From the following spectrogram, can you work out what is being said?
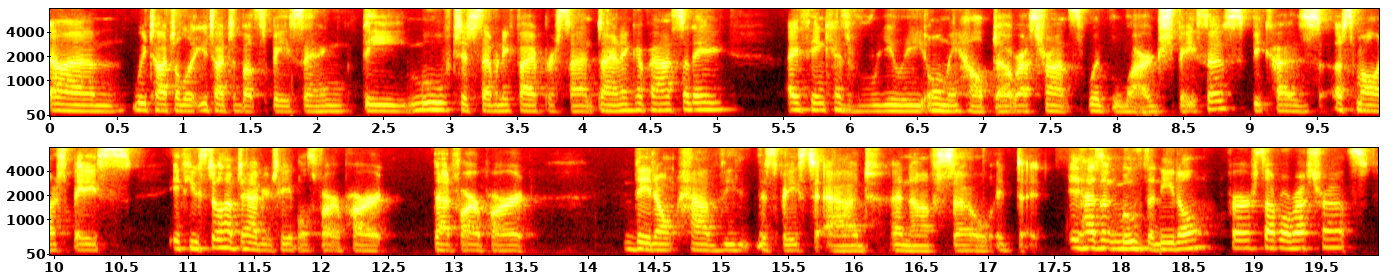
Um, we talked a lot, you talked about spacing. The move to 75% dining capacity, I think, has really only helped out restaurants with large spaces because a smaller space, if you still have to have your tables far apart, that far apart, they don't have the, the space to add enough. So it, it hasn't moved the needle for several restaurants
